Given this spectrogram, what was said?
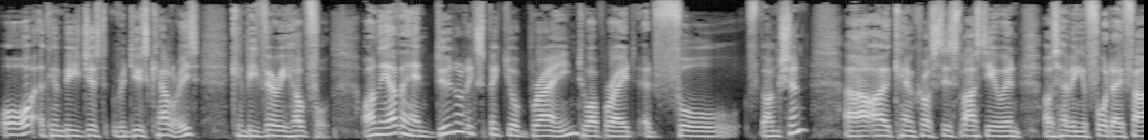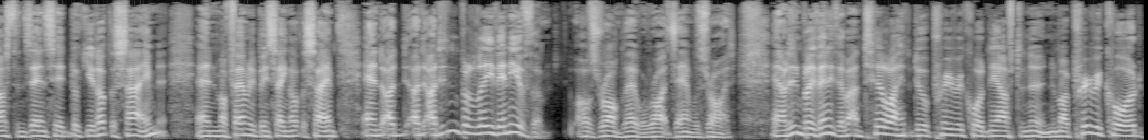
or it can be just reduced calories, can be very helpful. On the other hand, do not expect your brain to operate at full function. Uh, I came across this last year when I was having a four-day fast, and Zan said, look, you're not the same, and my family had been saying not the same, and I, I, I didn't believe any of them. I was wrong. They were right. Zan was right. And I didn't believe any of them until I had to do a pre-record in the afternoon. And my pre-record,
